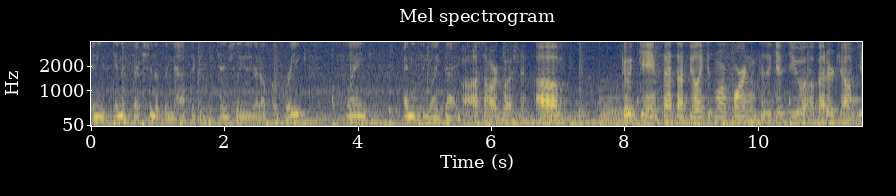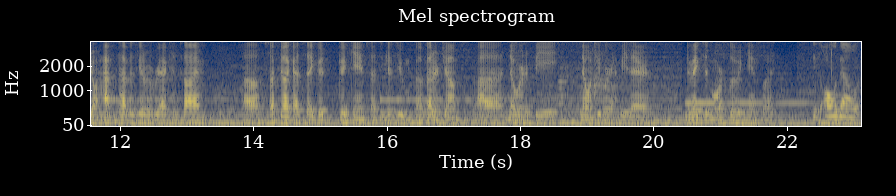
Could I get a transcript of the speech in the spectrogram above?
and he's in a section of the map that could potentially set up a break, a flank, anything like that. Oh, that's a hard question. Um, good game sense I feel like is more important because it gives you a better jump. You don't have to have as good of a reaction time. Um, so I feel like I'd say good good game sense gives you a better jump, uh, to be, know when people are going to be there. It makes it more fluid gameplay. It's all about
